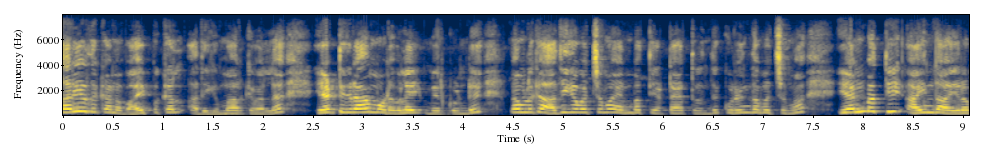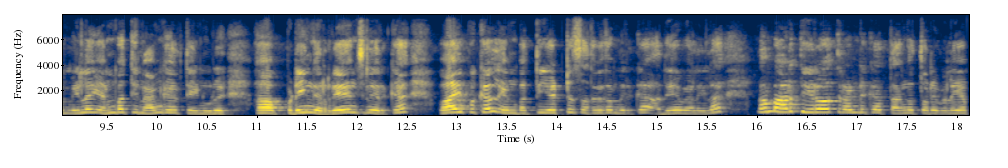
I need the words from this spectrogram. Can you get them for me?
சரியறதுக்கான வாய்ப்புகள் அதிகமாக இருக்கவில்லை எட்டு கிராமோட விலை மேற்கொண்டு நம்மளுக்கு அதிகபட்சமாக எண்பத்தி எட்டாயிரத்துலேருந்து குறைந்தபட்சமாக எண்பத்தி ஐந்தாயிரம் இல்லை எண்பத்தி நான்காயிரத்தி ஐநூறு அப்படிங்கிற ரேஞ்சில் இருக்க வாய்ப்புகள் எண்பத்தி எட்டு சதவீதம் இருக்க அதே வேளையில் நம்ம அடுத்து இருபத்தி ரெண்டுக்கு தங்கத்தோட விலையை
